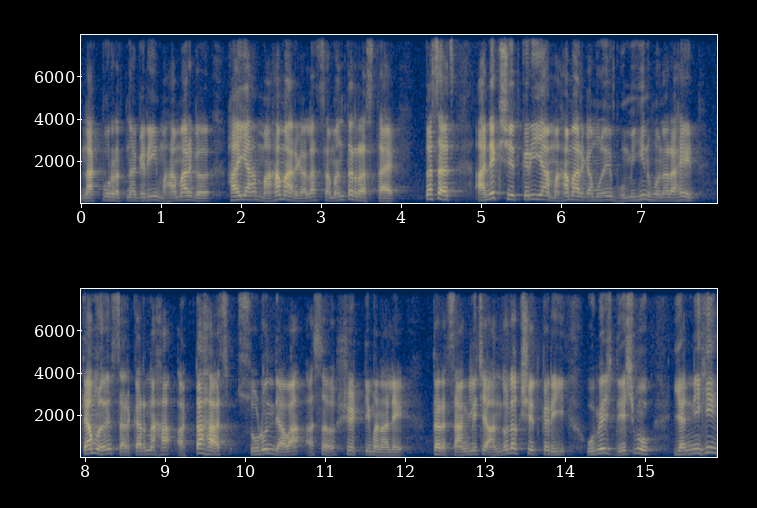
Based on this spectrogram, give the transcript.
नागपूर रत्नागिरी महामार्ग हा या महामार्गाला समांतर रस्ता आहे. तसंच अनेक शेतकरी या महामार्गामुळे भूमिहीन होणार आहेत. त्यामुळे सरकारनं हा अट्टहास सोडून द्यावा असं शेट्टी म्हणाले. तर सांगलीचे आंदोलक शेतकरी उमेश देशमुख यांनीही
